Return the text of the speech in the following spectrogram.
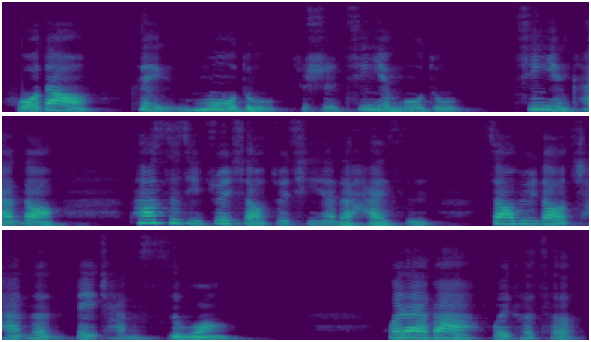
活到。可以目睹，就是亲眼目睹、亲眼看到他自己最小、最亲爱的孩子遭遇到残忍、悲惨的死亡。回来吧，维克特，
